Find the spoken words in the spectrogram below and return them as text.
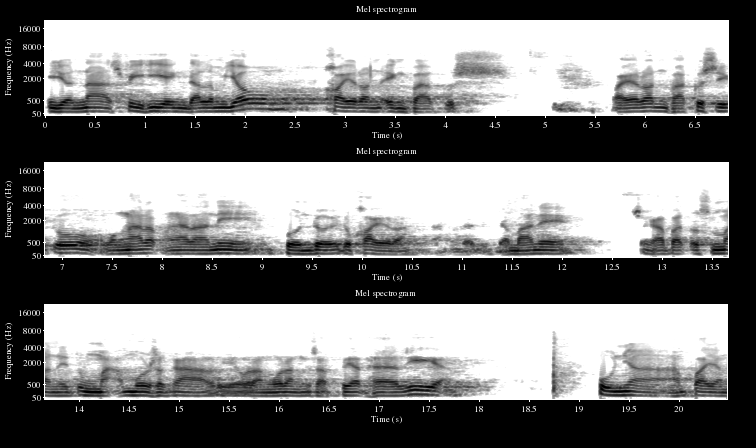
Ya nas fihi ing dalem yaum. Khairan ing bagus. Khairan bagus iku wong Arab ngarani bondo itu khairan zamane sahabat Utsman itu makmur sekali orang-orang setiap hari ya, punya apa yang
